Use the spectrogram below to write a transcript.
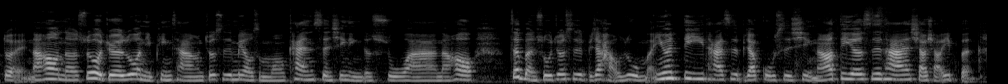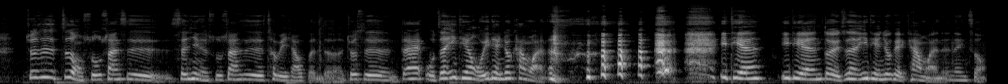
对，然后呢？所以我觉得，如果你平常就是没有什么看身心灵的书啊，然后这本书就是比较好入门，因为第一它是比较故事性，然后第二是它小小一本，就是这种书算是身心的书，算是特别小本的，就是在我这一天我一天就看完了，一天一天，对，真的，一天就可以看完的那种。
